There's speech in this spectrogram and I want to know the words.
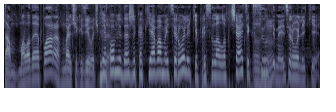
Там молодая пара, мальчик и девочка. Я да. помню даже, как я вам эти ролики присылала в чатик, ссылки угу. на эти ролики.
